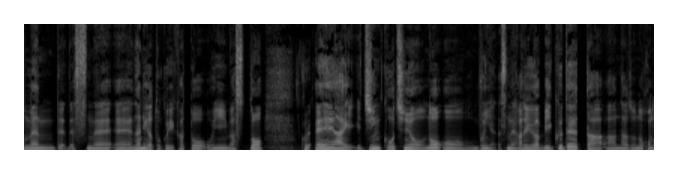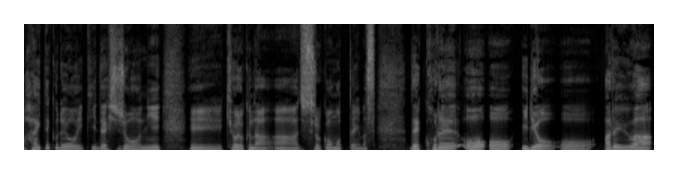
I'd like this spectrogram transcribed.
面でですね、何が得意かと言いますとこれ AI 人工知能の分野ですね。あるいはビッグデータなどのこのハイテク領域で非常に強力な実力を持っています。でこれを医療あるいは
